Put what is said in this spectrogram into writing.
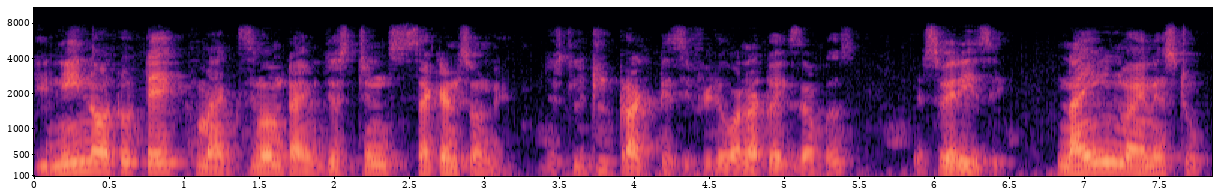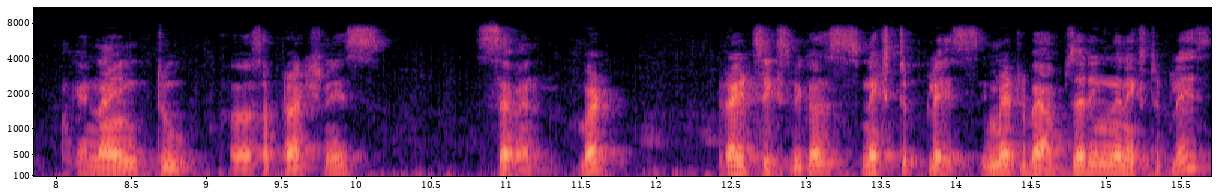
you need not to take maximum time just in seconds only. Just little practice if you do one or two examples it's very easy. 9 minus 2 okay 9 2 uh, subtraction is 7 but write 6 because next place immediately by observing the next place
